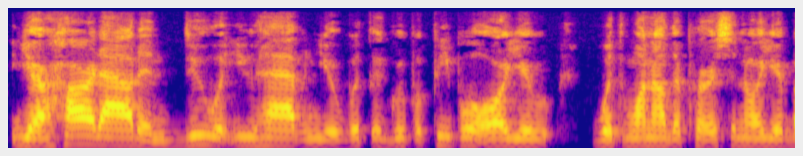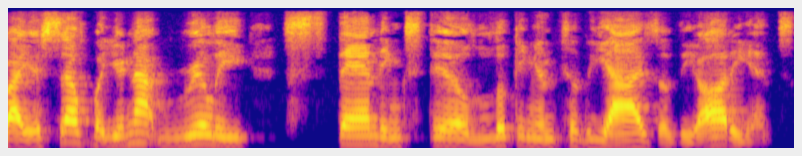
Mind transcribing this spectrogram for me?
your heart out and do what you have and you're with a group of people or you're with one other person or you're by yourself but you're not really standing still looking into the eyes of the audience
